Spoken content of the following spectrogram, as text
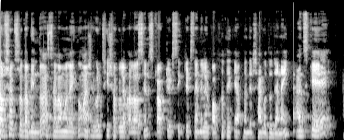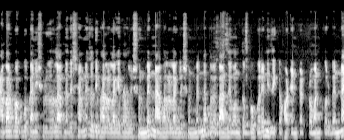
দর্শক, শ্রোতাবৃন্দ, আসসালামু আলাইকুম। আশা করছি সকলে ভালো আছেন। স্টক সিক্রেট চ্যানেলের পক্ষ থেকে আপনাদের স্বাগত জানাই। আজকে আবার বকবকানি শুরু হলো আপনাদের সামনে। যদি ভালো লাগে তাহলে শুনবেন, না ভালো লাগলে শুনবেন না। তবে বাজে মন্তব্য করে নিজেকে হট এন্ড টট প্রমাণ করবেন না।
